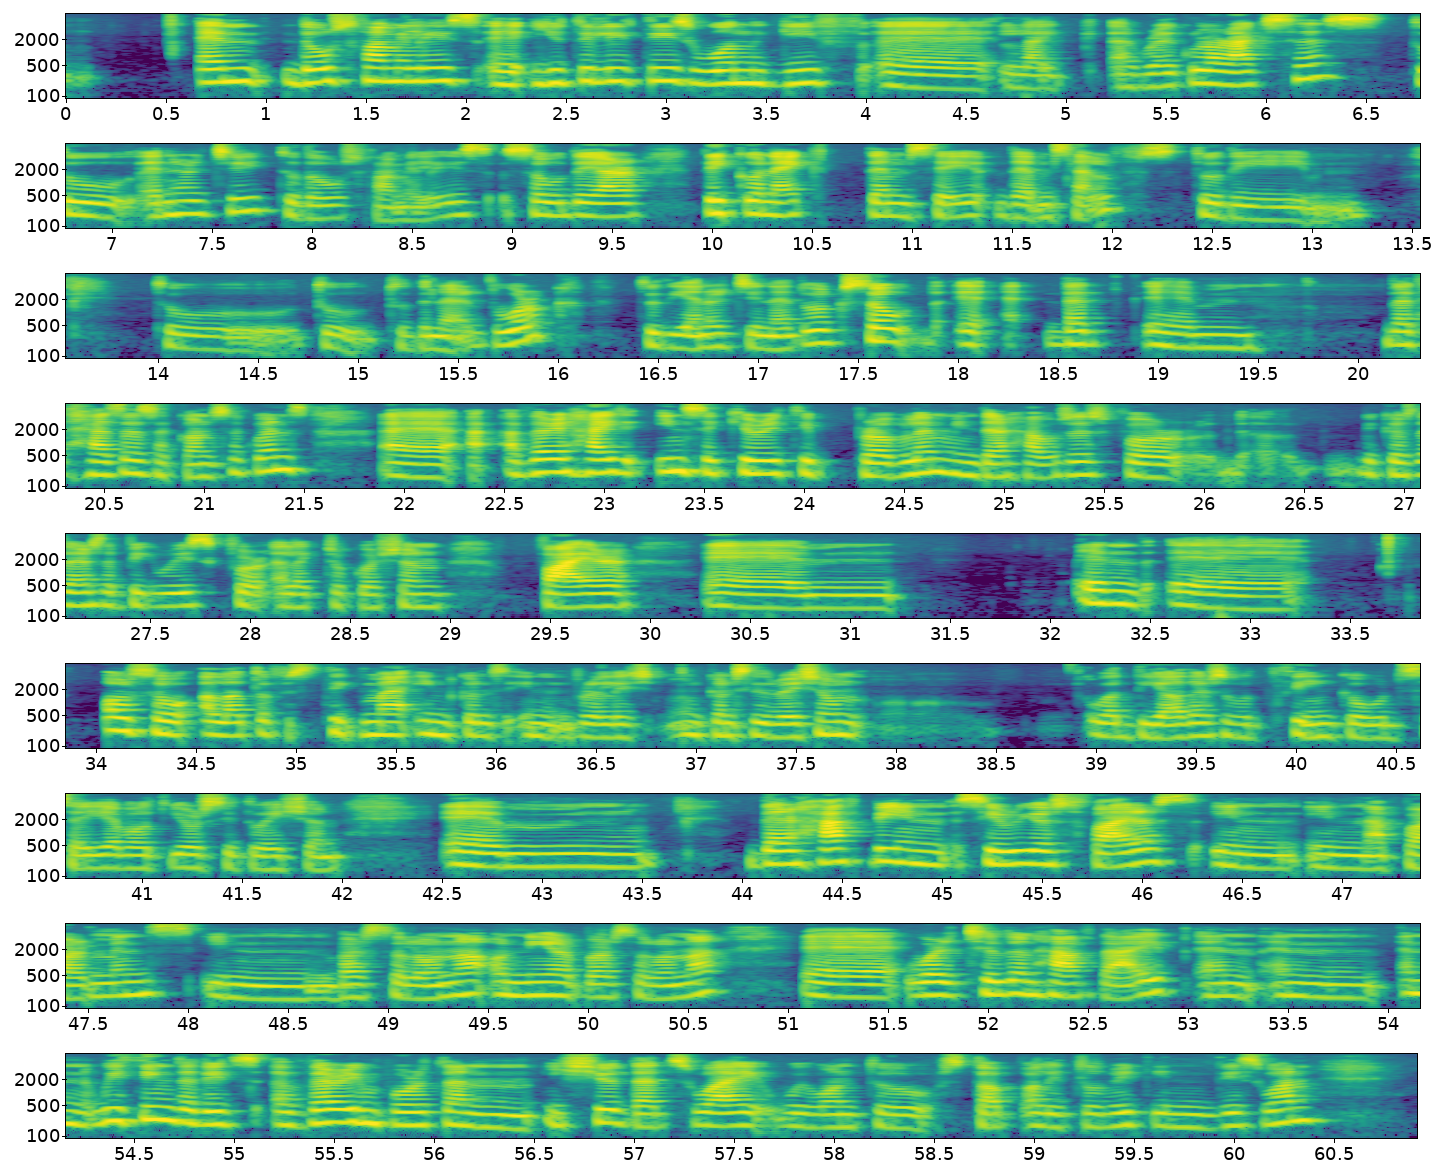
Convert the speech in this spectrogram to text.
and those families, uh, utilities won't give uh, like a regular access to energy to those families. So they are they connect them say, themselves to the to to to the network to the energy network. So uh, that um, that has as a consequence uh, a very high insecurity problem in their houses for uh, because there's a big risk for electrocution, fire, um, and uh, also a lot of stigma in in relation in consideration what the others would think or would say about your situation. Um, there have been serious fires in, in apartments in Barcelona or near Barcelona uh, where children have died. And, and and we think that it's a very important issue. That's why we want to stop a little bit in this one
